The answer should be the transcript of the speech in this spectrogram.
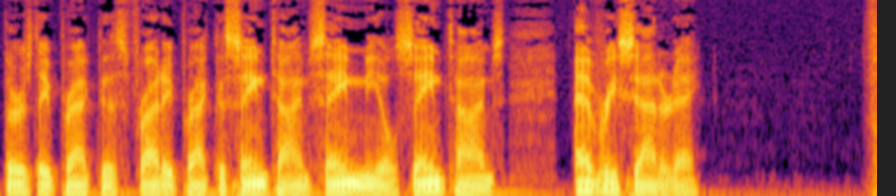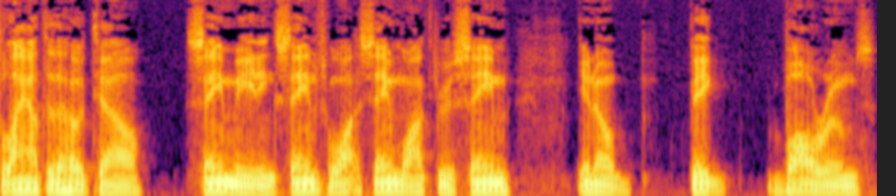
Thursday practice, Friday practice, same time, same meal, same times, every Saturday. Fly out to the hotel, same meeting, same same walkthrough, same, you know, big ballrooms,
